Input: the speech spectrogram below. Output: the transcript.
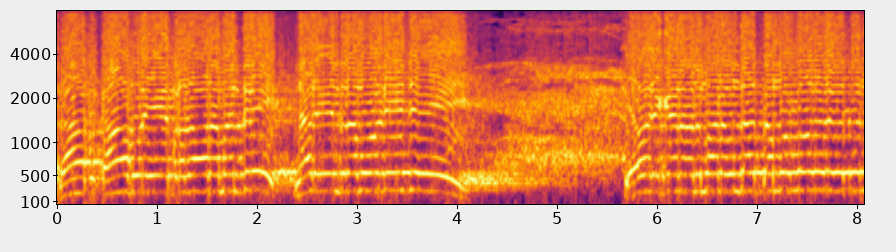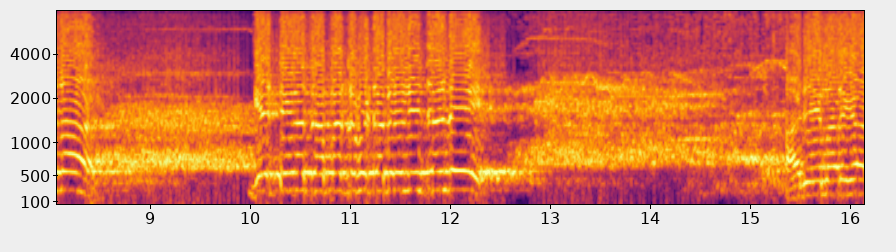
రా కాబోయే ప్రధానమంత్రి నరేంద్ర మోడీజీ. ఎవరికైనా అనుమానం ఉందా? తమ్ముళ్ళు అడుగుతున్నా గట్టిగా చప్పట్లు కొట్టి అభినందించండి. అదే మరిగా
